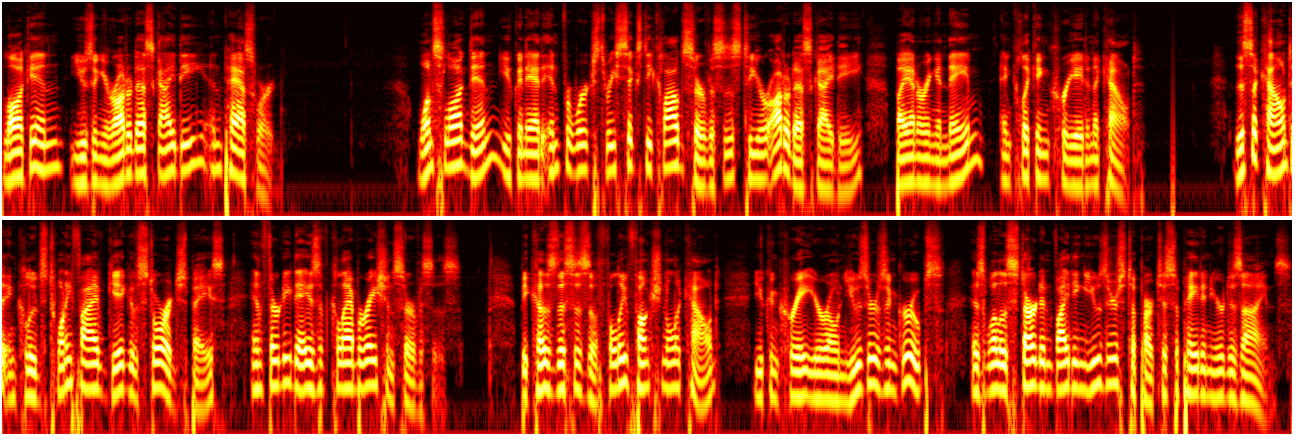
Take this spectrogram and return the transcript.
Log in using your Autodesk ID and password. Once logged in, you can add InfraWorks 360 Cloud Services to your Autodesk ID by entering a name and clicking Create an Account. This account includes 25 gig of storage space and 30 days of collaboration services. Because this is a fully functional account, you can create your own users and groups, as well as start inviting users to participate in your designs.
